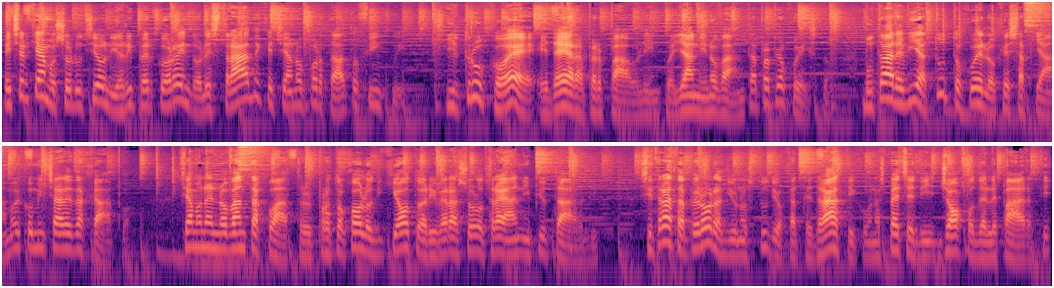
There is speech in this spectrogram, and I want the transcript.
e cerchiamo soluzioni ripercorrendo le strade che ci hanno portato fin qui. Il trucco è, ed era per Paoli in quegli anni 90, proprio questo, buttare via tutto quello che sappiamo e cominciare da capo. Siamo nel 94, il protocollo di Kyoto arriverà solo tre anni più tardi si tratta per ora di uno studio cattedratico, una specie di gioco delle parti,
